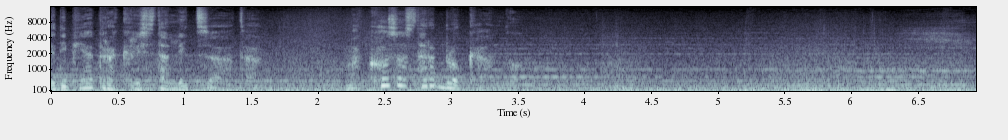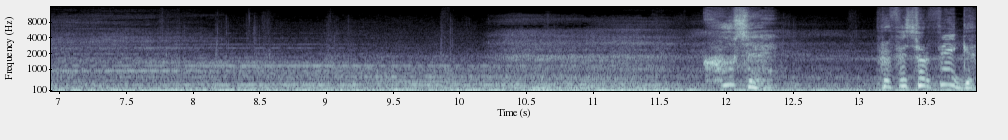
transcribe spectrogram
Parete di pietra cristallizzata. Ma cosa starà bloccando? Cos'è? Professor Fig!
